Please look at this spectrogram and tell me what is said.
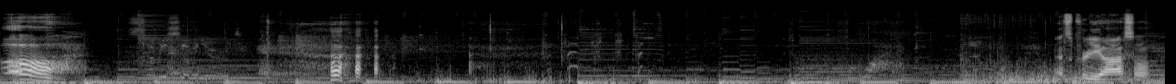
Oh. That's pretty awesome.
